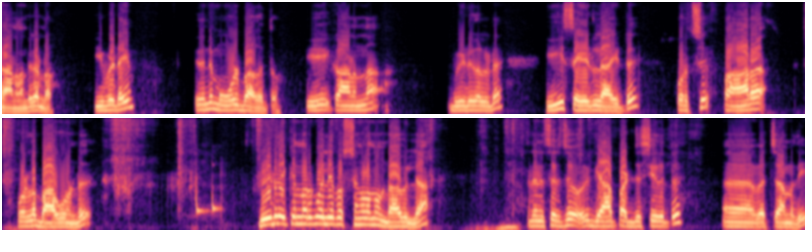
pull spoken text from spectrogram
കാണുന്നുണ്ട് കണ്ടോ? ഇവിടെയും ഇതിന്റെ മോൾ ഭാഗത്തും ഈ കാണുന്ന വീടുകളുടെ ഈ സൈഡിലായിട്ട് കുറച്ച് പാറ ഉള്ള ഭാഗമുണ്ട്. വീട് വെക്കുന്നവർക്ക് വലിയ പ്രശ്നങ്ങളൊന്നും ഉണ്ടാവില്ല. അതിനനുസരിച്ച് ഒരു ഗ്യാപ്പ് അഡ്ജസ്റ്റ് ചെയ്തിട്ട് വെച്ചാൽ മതി.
